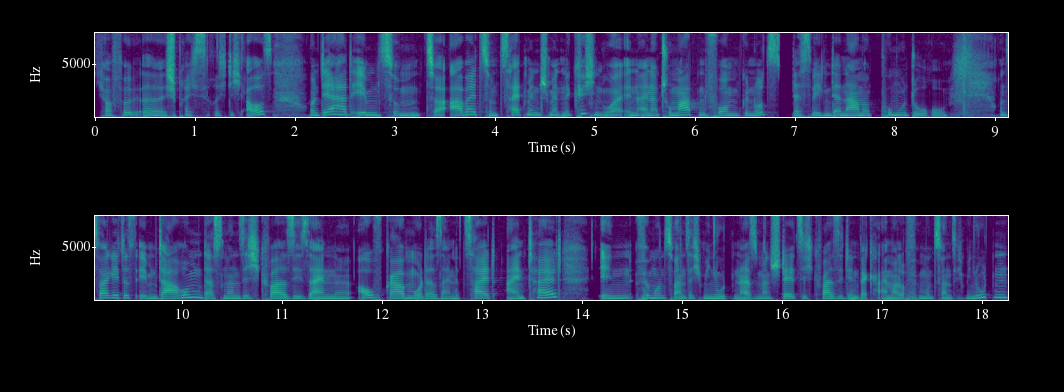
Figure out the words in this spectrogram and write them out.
Ich hoffe, äh, ich spreche sie richtig aus. Und der hat eben zum, zur Arbeit, zum Zeitmanagement eine Küchenuhr in einer Tomatenform genutzt, deswegen der Name Pomodoro. Und zwar geht es eben darum, dass man sich quasi seine Aufgaben oder seine Zeit einteilt in 25 Minuten. Also man stellt sich quasi den Wecker einmal auf 25 Minuten,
